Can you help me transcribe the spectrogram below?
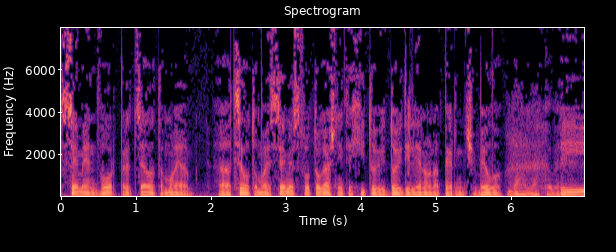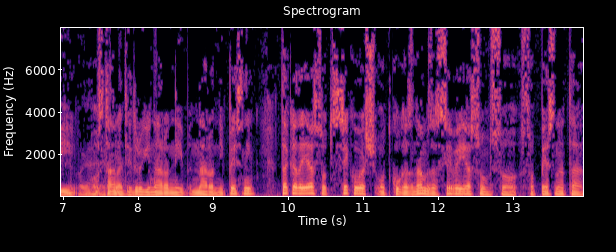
семеен двор пред целата моја целото моје семејство, тогашните хитови Дојди Лено на Перниче Бело, Да, да, тоа и останати други народни народни песни. Така да јас од секогаш од кога знам за себе јас сум со со песната,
